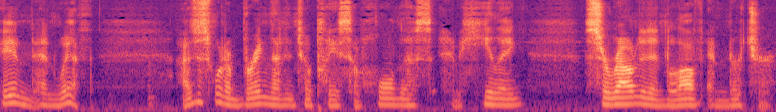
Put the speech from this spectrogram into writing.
in and with. I just want to bring that into a place of wholeness and healing, surrounded in love and nurture.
